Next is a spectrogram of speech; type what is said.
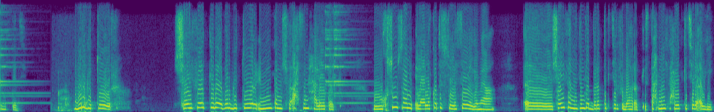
ونبتدي. برج الثور شايفاك كده يا برج الثور إن أنت مش في أحسن حالاتك وخصوصا العلاقات الثلاثية يا جماعة. آه شايفة إنك أنت اتضربت كتير في ظهرك استحملت حاجات كتيرة قوي.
